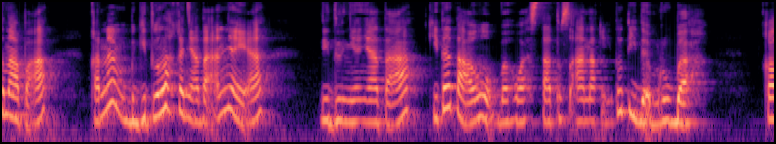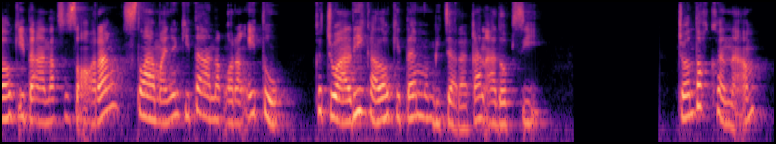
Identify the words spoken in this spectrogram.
Kenapa? Karena begitulah kenyataannya ya. Di dunia nyata, kita tahu bahwa status anak itu tidak berubah. Kalau kita anak seseorang, selamanya kita anak orang itu kecuali kalau kita membicarakan adopsi. Contoh keenam,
